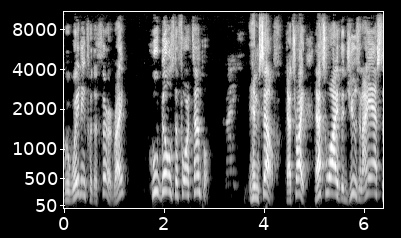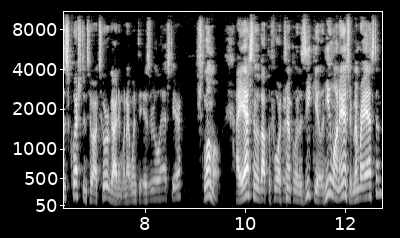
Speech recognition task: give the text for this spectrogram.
We're waiting for the third, right? Who builds the fourth temple? Christ. Himself. That's right. That's why the Jews, and I asked this question to our tour guide when I went to Israel last year, Shlomo. I asked him about the fourth hmm. temple in Ezekiel, and he didn't want to answer. Remember I asked him?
